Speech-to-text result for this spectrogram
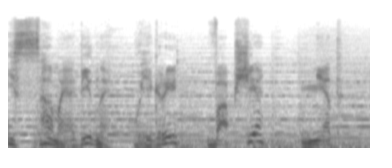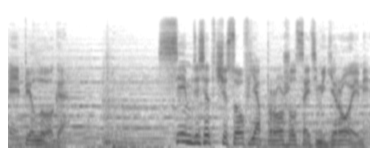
И самое обидное, у игры вообще нет эпилога. 70 часов я прожил с этими героями,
